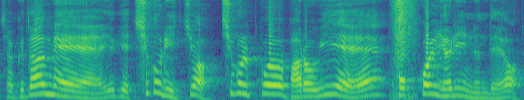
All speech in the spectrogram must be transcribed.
자, 그 다음에 여기에 치골이 있죠. 치골뼈 바로 위에 복골혈이 있는데요.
